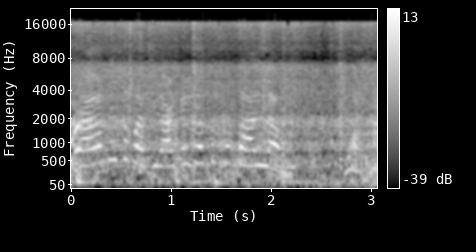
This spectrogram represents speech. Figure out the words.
দাঁড়াতেই তো পারছি না, আঙ্কেল যত তো পারলাম একদম পা তুলে দাঁড়ায় দেখো বাবা বাবা হাঁপিয়ে গেছে হ্যালো কেমন লাগল ভিতরটা পুরো হলুদ আর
